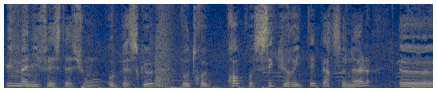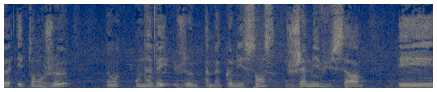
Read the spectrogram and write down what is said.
une manifestation euh, parce que votre propre sécurité personnelle euh, est en jeu. On n'avait, à ma connaissance, jamais vu ça. Et,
